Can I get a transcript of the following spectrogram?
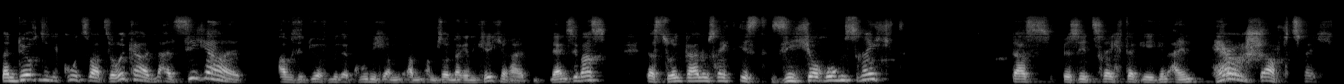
dann dürfen Sie die Kuh zwar zurückhalten als Sicherheit, aber Sie dürfen mit der Kuh nicht am, am, am Sonntag in die Kirche reiten. Merken Sie was? Das Zurückbehaltungsrecht ist Sicherungsrecht, das Besitzrecht dagegen ein Herrschaftsrecht,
